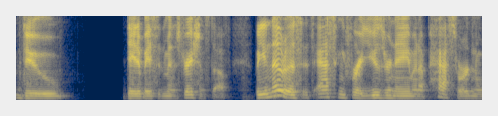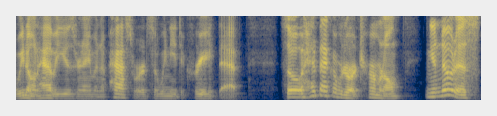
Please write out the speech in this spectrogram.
do database administration stuff. But you notice it's asking for a username and a password, and we don't have a username and a password, so we need to create that. So head back over to our terminal, and you'll notice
